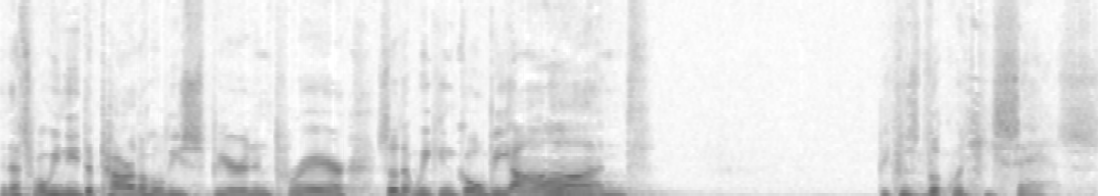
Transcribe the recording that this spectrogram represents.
And that's why we need the power of the Holy Spirit in prayer so that we can go beyond. Because look what he says.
